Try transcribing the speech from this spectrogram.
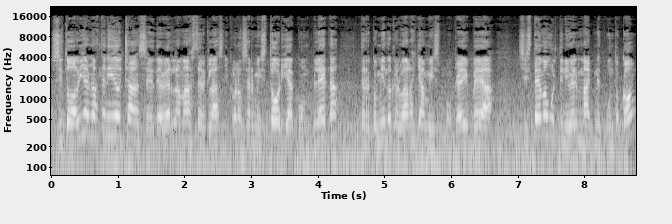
Si todavía no has tenido chance de ver la masterclass y conocer mi historia completa, te recomiendo que lo hagas ya mismo, ¿ok? Ve a sistemamultinivelmagnet.com,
